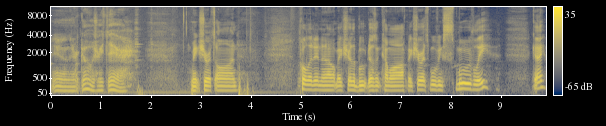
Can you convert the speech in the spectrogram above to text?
And there it goes right there. Make sure it's on. pull it in and out, make sure the boot doesn't come off, make sure it's moving smoothly. Okay.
